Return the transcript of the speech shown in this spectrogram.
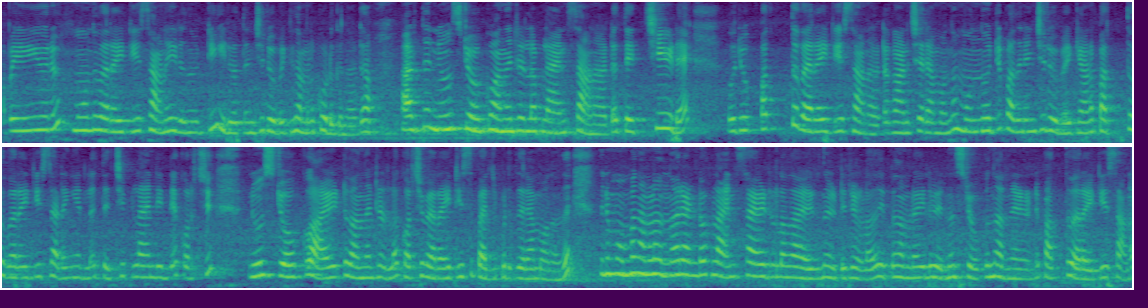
അപ്പോൾ ഈ ഒരു മൂന്ന് വെറൈറ്റീസ് ആണ് ഇരുന്നൂറ്റി ഇരുപത്തഞ്ച് രൂപയ്ക്ക് നമ്മൾ കൊടുക്കുന്നത് കേട്ടോ അടുത്ത ന്യൂ സ്റ്റോക്ക് വന്നിട്ടുള്ള പ്ലാന്റ്സ് ആണ് കേട്ടോ. തെച്ചിയുടെ ഒരു പത്ത് വെറൈറ്റീസ് ആണ് കേട്ടോ കാണിച്ചു തരാൻ പോകുന്നത്. മുന്നൂറ്റി പതിനഞ്ച് രൂപയ്ക്കാണ് പത്ത് വെറൈറ്റീസ് അടങ്ങിയിട്ടുള്ള തെച്ചി പ്ലാന്റിന്റെ കുറച്ച് ന്യൂ സ്റ്റോക്കും ആയിട്ട് വന്നിട്ടുള്ള കുറച്ച് വെറൈറ്റീസ് പരിചയപ്പെടുത്തി തരാൻ പോകുന്നത്. ഇതിന് മുമ്പ് നമ്മൾ ഒന്നോ രണ്ടോ പ്ലാന്റ്സ് ആയിട്ടുള്ളതായിരുന്നു ഇട്ടിട്ടുള്ളത് ഇപ്പോൾ നമ്മുടെ കയ്യിൽ വരുന്ന സ്റ്റോക്ക് എന്ന് പറഞ്ഞു കഴിഞ്ഞാൽ പത്ത് വെറൈറ്റീസാണ്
